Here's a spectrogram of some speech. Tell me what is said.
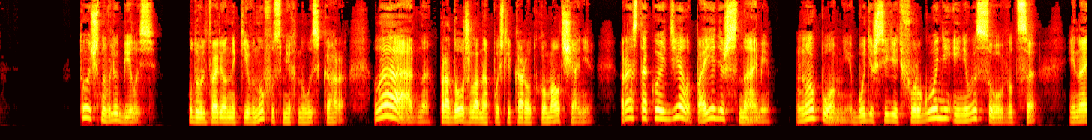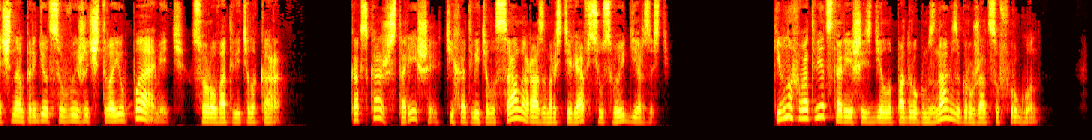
Точно влюбилась. Удовлетворенно кивнув, усмехнулась Кара. «Ладно», — продолжила она после короткого молчания. «Раз такое дело, поедешь с нами. Но помни, будешь сидеть в фургоне и не высовываться, иначе нам придется выжечь твою память», — сурово ответила Кара. «Как скажешь, старейшая», — тихо ответила Сала, разом растеряв всю свою дерзость. Кивнув в ответ, старейшая сделала подругам знак загружаться в фургон.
